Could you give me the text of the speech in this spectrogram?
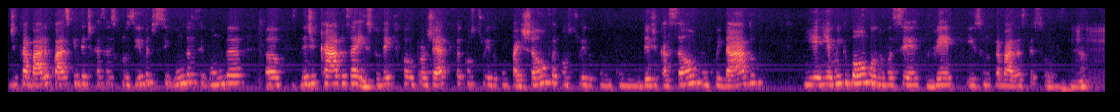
de trabalho, quase que dedicação exclusiva, de segunda a segunda, uh, dedicadas a isso. Tu vê que foi um projeto que foi construído com paixão, foi construído com, com dedicação, com cuidado, e, e, é muito bom quando você vê isso no trabalho das pessoas. Né? Uhum.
